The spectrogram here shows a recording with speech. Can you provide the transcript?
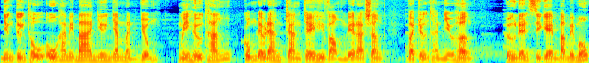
Những tuyển thủ U23 như Nhâm Mạnh Dũng, Nguyễn Hữu Thắng cũng đều đang tràn trề hy vọng để ra sân và trưởng thành nhiều hơn, hướng đến SEA Games 31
